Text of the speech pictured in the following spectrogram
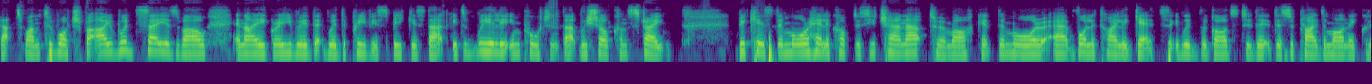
that's one to watch. But I would say as well, and I agree with with the previous speakers that it's really important that we show constraint because the more helicopters you churn out to a market, the more uh, volatile it gets with regards to the, the supply demand equ-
